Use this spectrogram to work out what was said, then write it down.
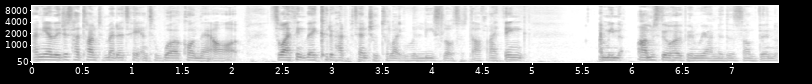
and yeah, they just had time to meditate and to work on their art. So I think they could have had potential to like release lots of stuff. And I think, I mean, I'm still hoping Rihanna does something.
